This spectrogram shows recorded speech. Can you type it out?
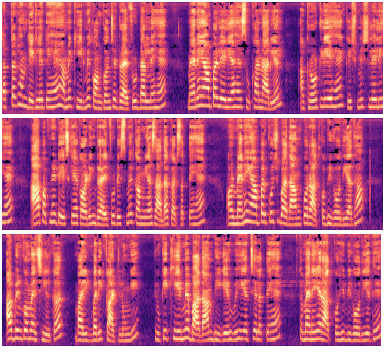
तब तक हम देख लेते हैं, हमें खीर में कौन कौन से ड्राई फ्रूट डालने हैं। मैंने यहाँ पर ले लिया है सूखा नारियल, अखरोट लिए हैं, किशमिश ले ली है। आप अपने टेस्ट के अकॉर्डिंग ड्राई फ्रूट इसमें कम या ज़्यादा कर सकते हैं। और मैंने यहाँ पर कुछ बादाम को रात को भिगो दिया था। अब इनको मैं छील कर बारीक बारीक काट लूँगी, क्योंकि खीर में बादाम भीगे हुए ही अच्छे लगते हैं तो मैंने ये रात को ही भिगो दिए थे।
